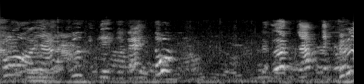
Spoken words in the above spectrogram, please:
พ่ออยังยึดเองก็ได้ตุ๊ดจะเอิ้นจับจะเชื่อ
